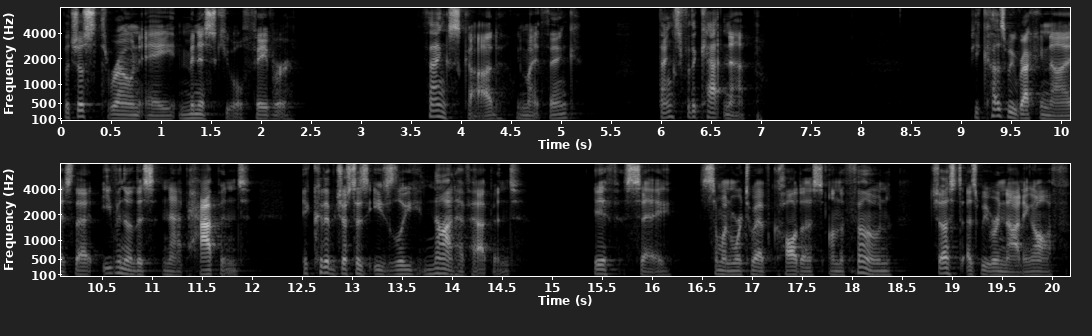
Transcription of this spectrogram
but just thrown a minuscule favor. Thanks, God, we might think. Thanks for the cat nap. Because we recognize that even though this nap happened, it could have just as easily not have happened. If, say, someone were to have called us on the phone just as we were nodding off.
